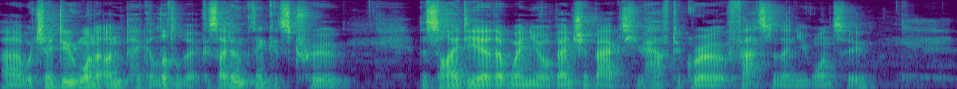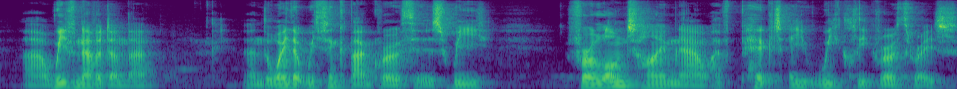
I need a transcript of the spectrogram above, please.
uh, which I do want to unpick a little bit because I don't think it's true this idea that when you're venture backed, you have to grow faster than you want to. Uh, we've never done that. And the way that we think about growth is we, for a long time now, have picked a weekly growth rate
